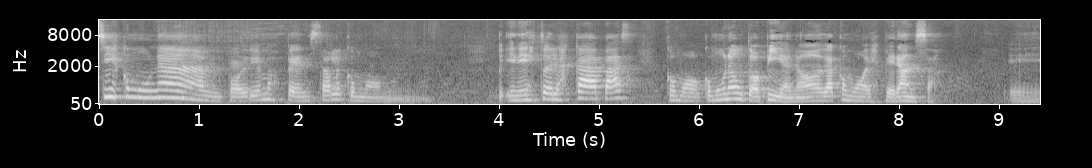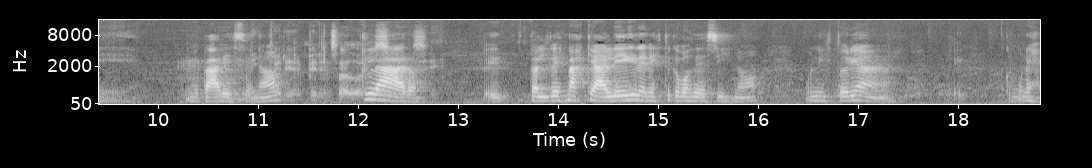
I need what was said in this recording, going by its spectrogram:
sí, es como una, podríamos pensarlo como, en esto de las capas, como, como una utopía, ¿no? Da como esperanza, eh, me parece, ¿no? Historia esperanzadora. Claro. Eh, tal vez más que alegre en esto que vos decís, ¿no? Una historia eh, como una,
